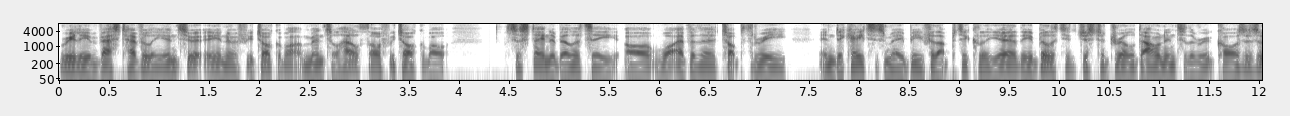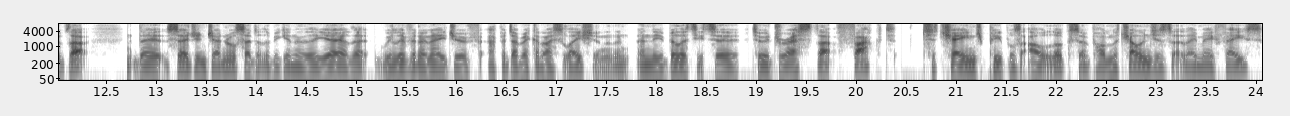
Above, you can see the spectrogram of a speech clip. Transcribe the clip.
really invest heavily into it. You know, if you talk about mental health or if we talk about sustainability or whatever the top three indicators may be for that particular year, the ability just to drill down into the root causes of that The Surgeon General said at the beginning of the year that we live in an age of epidemic and isolation, and, and the ability to to address that fact to change people's outlooks upon the challenges that they may face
